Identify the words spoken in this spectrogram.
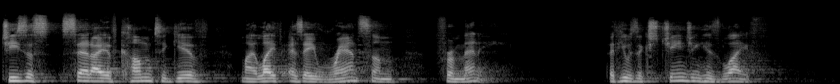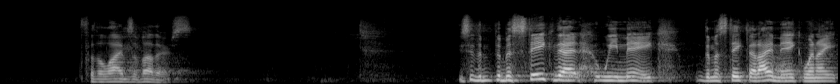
Jesus said, I have come to give my life as a ransom for many. That he was exchanging his life for the lives of others. You see, the, the mistake that we make the mistake that I make when I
